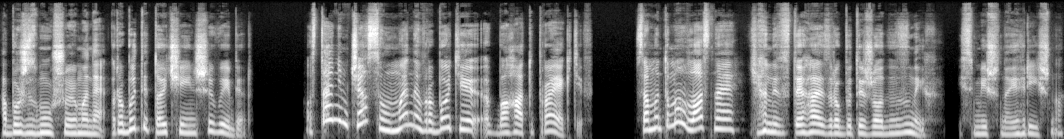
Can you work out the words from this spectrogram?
або ж змушує мене робити той чи інший вибір. Останнім часом у мене в роботі багато проєктів. Саме тому, власне, я не встигаю зробити жоден з них, і смішно і грішно.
